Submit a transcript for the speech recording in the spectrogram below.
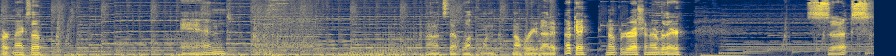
Heart max up. And... Oh, it's that luck one. Not worried about it. Okay. No progression over there. Sucks.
